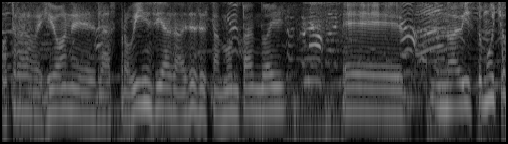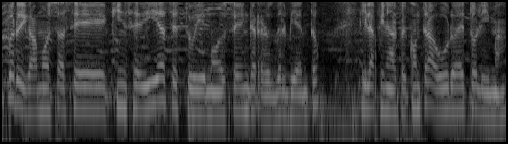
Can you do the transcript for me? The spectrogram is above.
otras regiones, las provincias, a veces se están montando ahí. Eh, no he visto mucho, pero digamos hace 15 días estuvimos en Guerreros del Viento y la final fue contra Uro de Tolima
